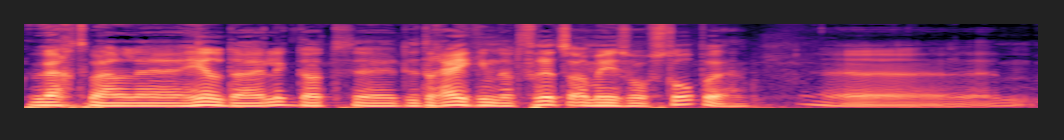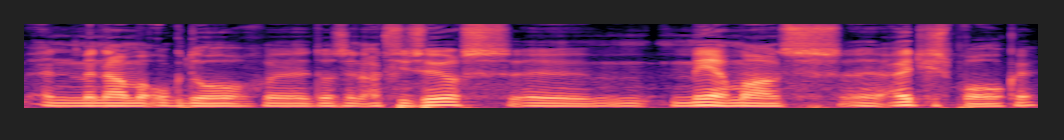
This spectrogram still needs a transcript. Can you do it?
werd wel eh, heel duidelijk dat eh, de dreiging dat Frits ermee zou stoppen. eh, en met name ook door, door zijn adviseurs meermaals uitgesproken.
